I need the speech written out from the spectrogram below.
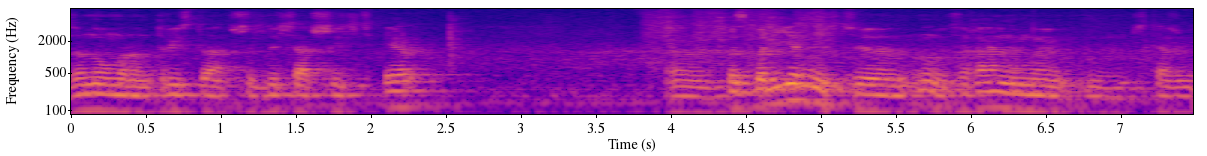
за номером 366Р. Е, Безбар'єрність е, ну, загальними, скажімо,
